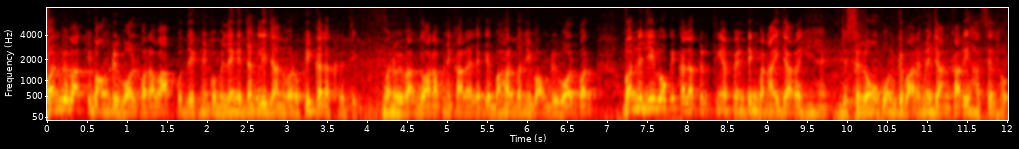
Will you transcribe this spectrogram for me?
वन विभाग की बाउंड्री वॉल पर अब आपको देखने को मिलेंगे जंगली जानवरों की कलाकृति। वन विभाग द्वारा अपने कार्यालय के बाहर बनी बाउंड्री वॉल पर वन्य जीवों की कलाकृतियाँ पेंटिंग बनाई जा रही हैं, जिससे लोगों को उनके बारे में जानकारी हासिल हो।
